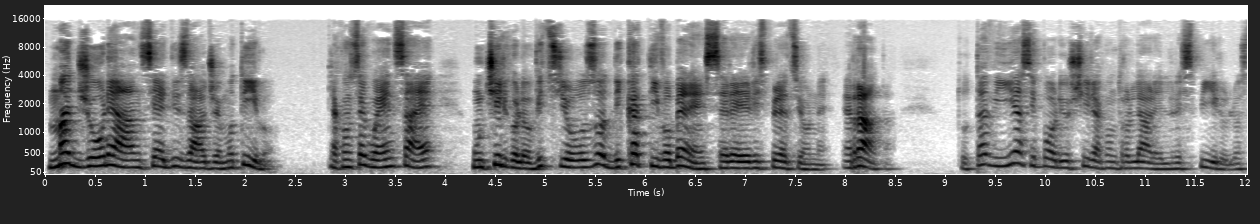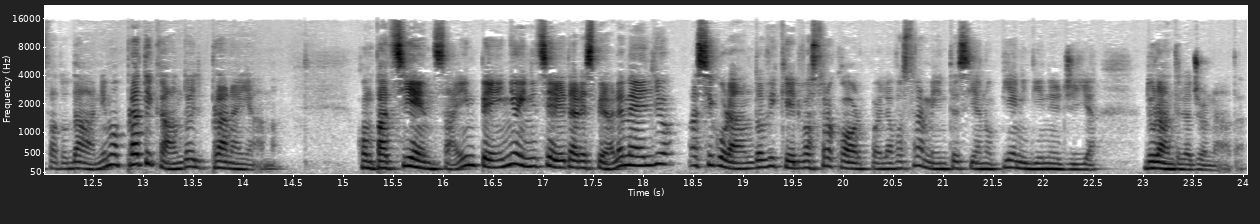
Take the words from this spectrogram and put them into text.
maggiore ansia e disagio emotivo. La conseguenza è un circolo vizioso di cattivo benessere e respirazione errata. Tuttavia si può riuscire a controllare il respiro e lo stato d'animo praticando il pranayama. Con pazienza e impegno inizierete a respirare meglio, assicurandovi che il vostro corpo e la vostra mente siano pieni di energia durante la giornata.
